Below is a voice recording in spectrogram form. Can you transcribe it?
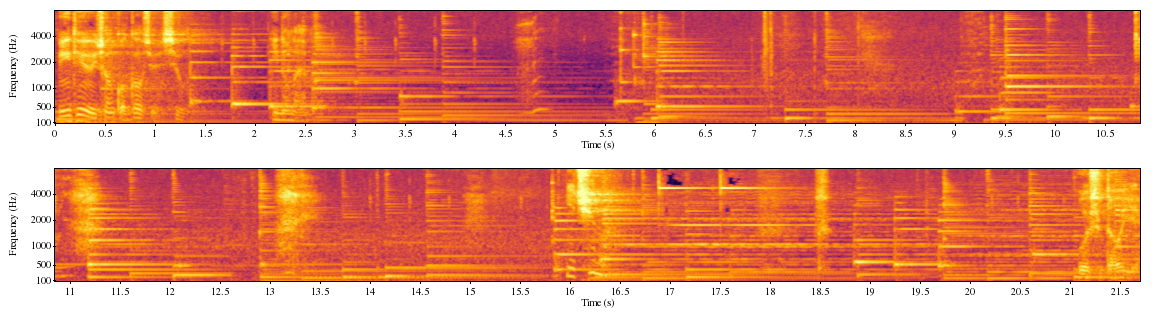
明天有一场广告选秀，你能来吗？去吗？我是导演，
